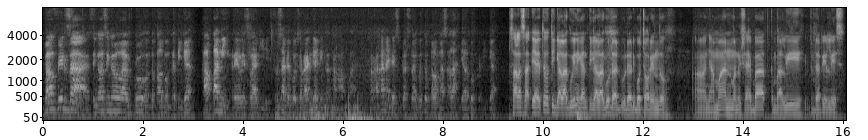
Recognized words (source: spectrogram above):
Bang Firza, single-single lagu untuk album ketiga kapan nih rilis lagi? Terus ada bocoran gak nih tentang apa? Karena kan ada 11 lagu tuh kalau nggak salah di album ketiga. salah sa- ya itu tiga lagu ini kan tiga lagu udah udah dibocorin tuh. Eh, nyaman manusia hebat kembali itu udah rilis.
